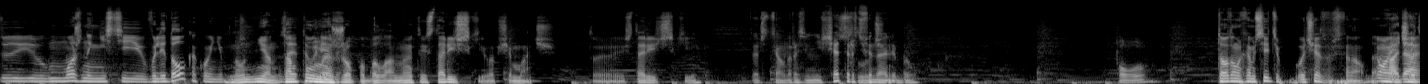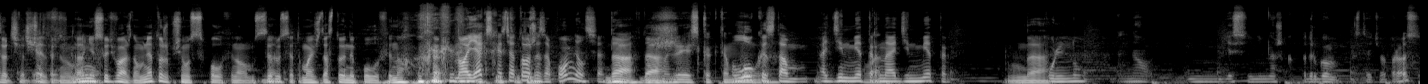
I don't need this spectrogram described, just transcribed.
можно нести валидол какой-нибудь. Ну, не, ну, за там полная время. жопа была, но это исторический вообще матч. Это исторический. Подождите, а он разве не в четвертьфинале был? По... Тоттенхэм Сити о, четвертьфинал, да. Ой, а, да, четверть, четверть. Четвертьфинал. да, ну, не да. суть важно. У меня тоже почему-то с полуфиналом ассоциируется. Это матч достойный полуфинала. Ну, Аякс, хотя тоже запомнился. Да, да, Жесть, как там Лукас там один метр на один метр да. пульнул. Но если немножко по-другому поставить вопрос,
